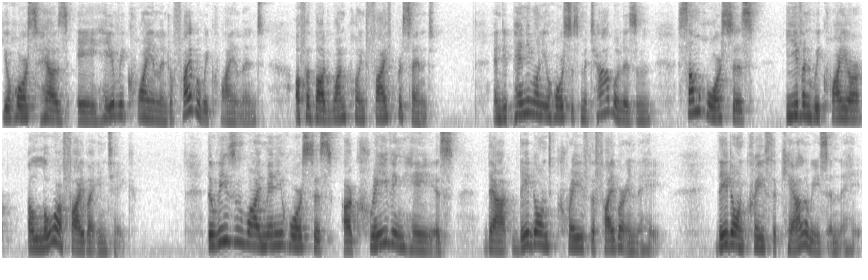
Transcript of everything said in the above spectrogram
Your horse has a hay requirement or fiber requirement of about 1.5%. And depending on your horse's metabolism, some horses even require a lower fiber intake. The reason why many horses are craving hay is that they don't crave the fiber in the hay. They don't crave the calories in the hay.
